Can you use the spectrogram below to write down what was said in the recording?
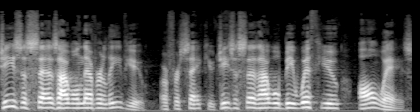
Jesus says, I will never leave you or forsake you. Jesus says, I will be with you always.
